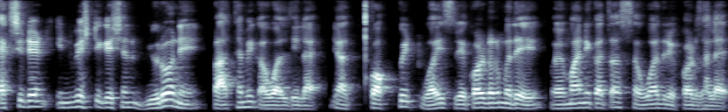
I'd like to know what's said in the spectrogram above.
ऍक्सिडेंट इन्व्हेस्टिगेशन ब्युरोने प्राथमिक अहवाल दिलाय. यात कॉकपिट व्हॉइस रेकॉर्डरमध्ये वैमानिकाचा संवाद रेकॉर्ड झालाय.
